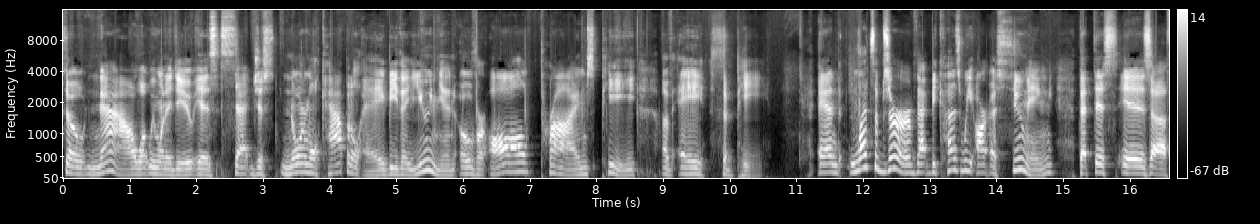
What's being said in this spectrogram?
So now what we want to do is set just normal capital A be the union over all primes P of A sub P. And let's observe that because we are assuming that this is a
